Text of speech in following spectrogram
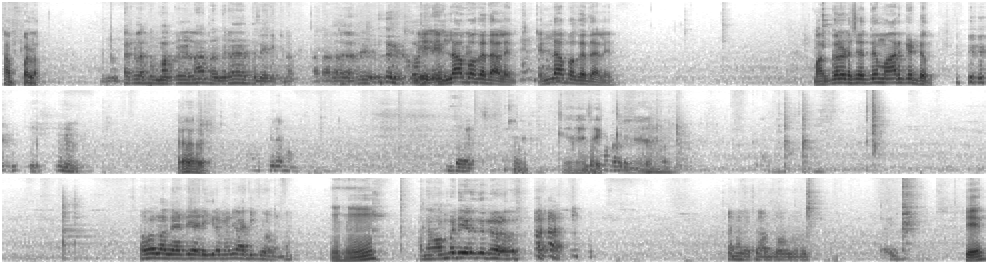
அப்பளம். மக்கள் எல்லாம் எல்லா பக்கத்தாலும் எல்லா பக்கத்தாலும். மக்களோட சேர்த்து மார்க்கெட்டும் சோர்ல லேட்டி அடிக்கிற மாதிரி அடிக்குவாங்க. அந்த மம்மடி எடுத்துட்டு வரும் கணக்கு சாப்பிடக்கூடாது. ஏன்?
